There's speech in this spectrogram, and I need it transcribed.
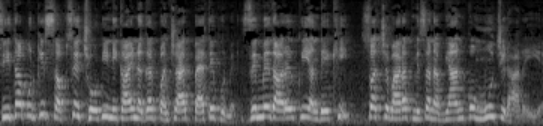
सीतापुर की सबसे छोटी निकाय नगर पंचायत पैतेपुर में जिम्मेदारों की अनदेखी, स्वच्छ भारत मिशन अभियान को मुँह चिढ़ा रही है।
